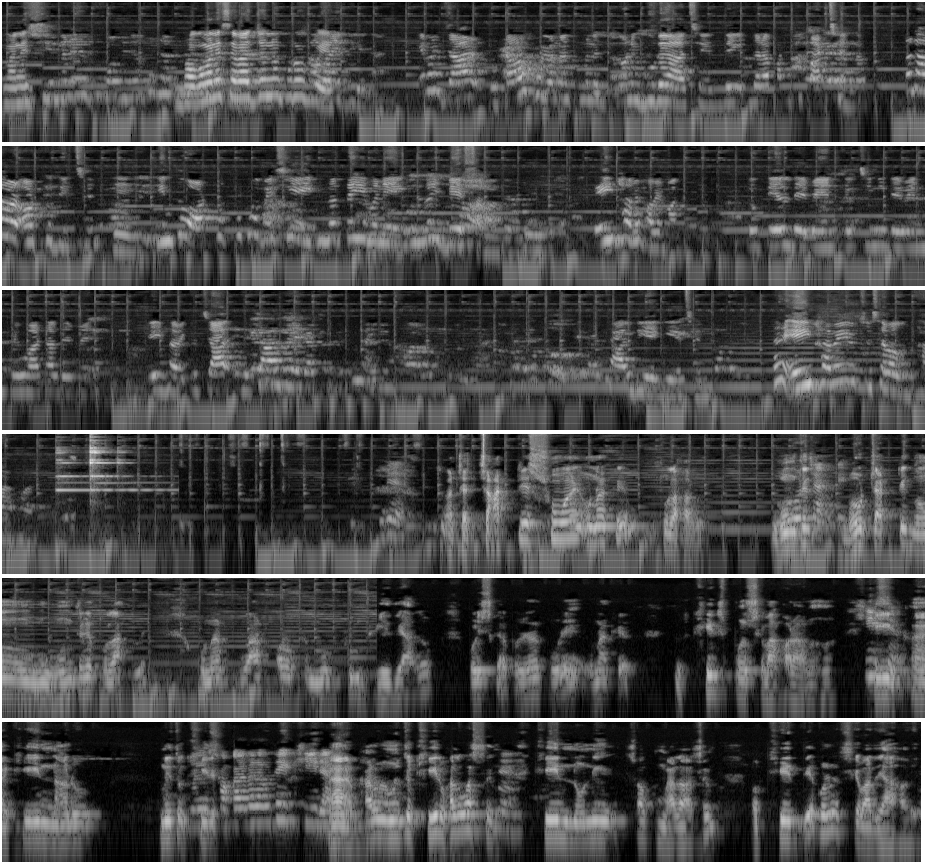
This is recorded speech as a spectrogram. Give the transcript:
মানে মানে ভগবানের সেবার জন্য পুরো হয়ে। এবার যার ওটাও হলো না মানে অনেক দূরে আছে যারা পাঠাতে পারছেন না। তারা অর্থ দিচ্ছেন কিন্তু অর্থ থেকেও বেশি এইগুলোতেই মানে এইগুলোই বেশ আমাদের। এইভাবে হবে কেউ তেল দেবেন কেউ চিনি দেবেন কেউ আটা দেবেন এইভাবে কেউ চাল চাল দিয়ে চাল দিয়ে গিয়েছেন। হ্যাঁ এইভাবেই সেবা উদ্ধার হয়। আচ্ছা চারটের সময় ওনাকে তোলা হবে। ঘুম থেকে চারটে। ভোর চারটে ঘুম থেকে তোলা হবে। ওনার তোলার পর ওকে মুখ টুক ধুয়ে দেওয়া হলো পরিষ্কার পরিষ্কার করে ওনাকে ক্ষীর সেবা করানো হয় ক্ষীর হ্যাঁ ক্ষীর নাড়ু উনি তো ক্ষীর হ্যাঁ কারণ উনি তো ক্ষীর ভালোবাসেন। হ্যাঁ। ক্ষীর ননি সব ভালোবাসেন ও ক্ষীর দিয়ে কোনো সেবা দেওয়া হবে।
